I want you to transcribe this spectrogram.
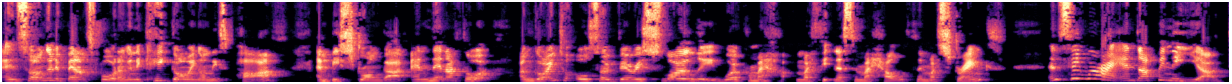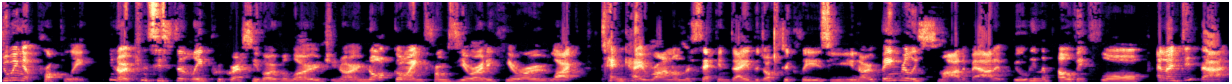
And so I'm going to bounce forward. I'm going to keep going on this path and be stronger. And then I thought, I'm going to also very slowly work on my my fitness and my health and my strength and see where I end up in a year doing it properly. You know, consistently progressive overload, you know, not going from zero to hero like 10k run on the second day the doctor clears you, you know, being really smart about it, building the pelvic floor. And I did that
